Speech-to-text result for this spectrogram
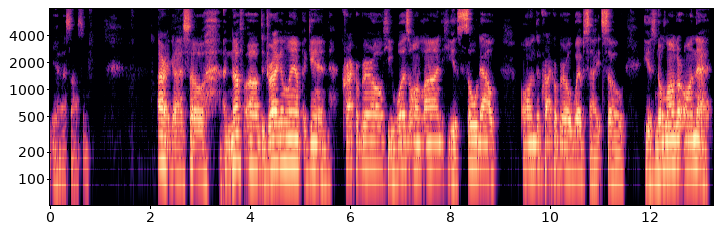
Yeah, that's awesome. All right, guys. So enough of the Dragon Lamp. Again, Cracker Barrel. He was online. He is sold out on the Cracker Barrel website. So he is no longer on that.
